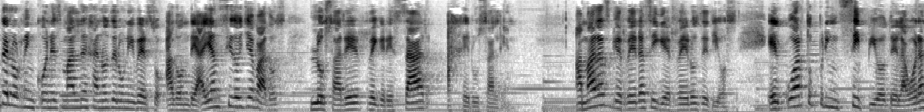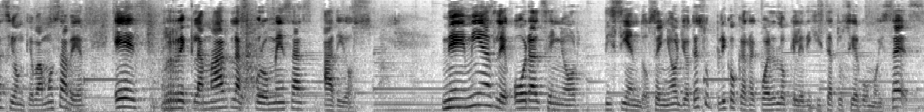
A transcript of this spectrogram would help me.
de los rincones más lejanos del universo a donde hayan sido llevados, los haré regresar a Jerusalén. Amadas guerreras y guerreros de Dios, el cuarto principio de la oración que vamos a ver es reclamar las promesas a Dios. Nehemías le ora al Señor diciendo, Señor, yo te suplico que recuerdes lo que le dijiste a tu siervo Moisés.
